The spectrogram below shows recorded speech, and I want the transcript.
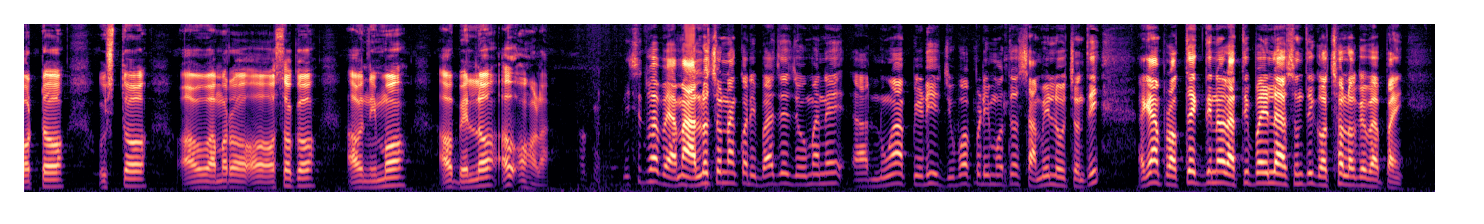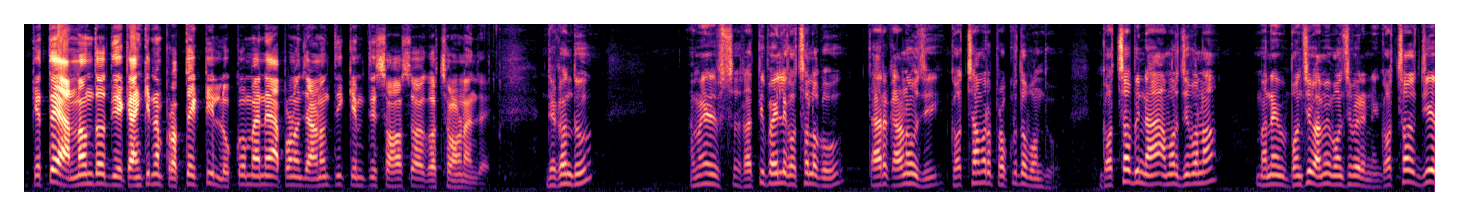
ବଟ ଉସ୍ତ ଆଉ ଆମର ଅ- ଅଶୋକ ଆଉ ନିମ ଆଉ ବେଲ ଆଉ ଅଁଳା ନିଶ୍ଚିତ ଭାବେ ଆମେ ଆଲୋଚନା କରିବା ଯେ ଯେଉଁମାନେ ଆ, ନୂଆ ପିଢ଼ି ଯୁବପିଢ଼ି ମଧ୍ୟ ସାମିଲ ହେଉଛନ୍ତି ଆଜ୍ଞା ପ୍ରତ୍ୟେକ ଦିନ ରାତି ପାଇଲେ ଆସନ୍ତି ଗଛ ଲଗାଇବା ପାଇଁ। କେତେ ଆନନ୍ଦ ଦିଏ କାହିଁକି ନା ପ୍ରତ୍ୟେକଟି ଲୋକମାନେ ଆପଣ ଜାଣନ୍ତି କେମିତି ଶହ ଶହ ଗଛ ଅଣାଯାଏ। ଦେଖନ୍ତୁ ଆମେ ସ- ରାତି ପାଇଲେ ଗଛ ଲଗାଉ ତାର କାରଣ ହେଉଛି ଗଛ ଆମର ପ୍ରକୃତ ବନ୍ଧୁ। ଗଛ ବିନା ଆମର ଜୀବନ ମାନେ ବଞ୍ଚିବା ଆମେ ବଞ୍ଚିପାରିବାନି ଗଛ ଯିଏ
